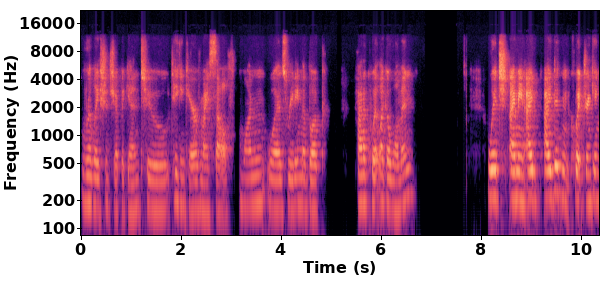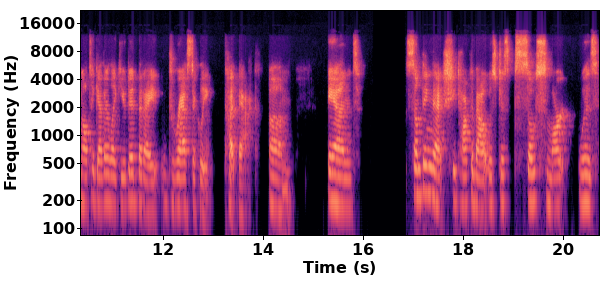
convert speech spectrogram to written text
relationship again to taking care of myself. One was reading the book How to Quit Like a Woman, which I mean, I I didn't quit drinking altogether like you did, but I drastically cut back. Um, and something that she talked about was just so smart was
